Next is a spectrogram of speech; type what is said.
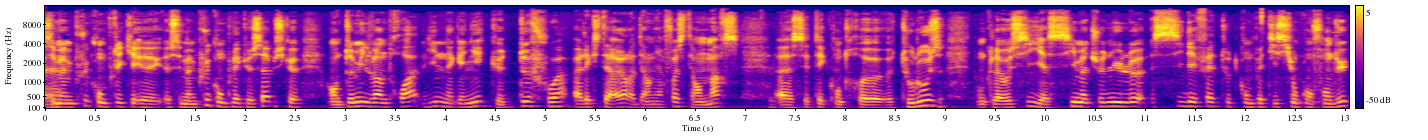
c'est même plus compliqué, c'est même plus complet que ça, puisque en 2023, Lille n'a gagné que deux fois à l'extérieur. La dernière fois, c'était en mars, euh, c'était contre euh, Toulouse. Donc là aussi, il y a six matchs nuls, six défaites, toutes compétitions confondues.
